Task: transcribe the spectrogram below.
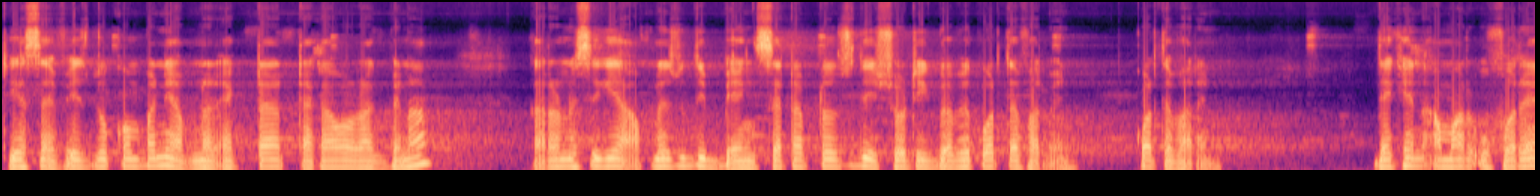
ঠিক আছে, ফেসবুক কোম্পানি আপনার একটা টাকাও রাখবে না। কারণ হচ্ছে কি আপনি যদি ব্যাংক সেট আপটা যদি সঠিকভাবে করতে পারবেন, করতে পারেন। দেখেন আমার উপরে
